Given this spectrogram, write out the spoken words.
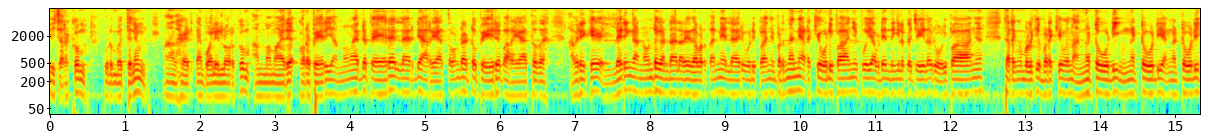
ടീച്ചർക്കും കുടുംബത്തിനും മാധവേട്ടനെ പോലെയുള്ളവർക്കും അമ്മമാർ കുറേ പേര് ഈ അമ്മമാരുടെ പേരെല്ലാവരുടെയും അറിയാത്തതുകൊണ്ടാട്ടോ പേര് പറയാത്തത്. അവരൊക്കെ എല്ലാവരും കണ്ണുകൊണ്ട് കണ്ടാൽ അറിയാം. അവിടെ തന്നെ എല്ലാവരും ഓടിപ്പാഞ്ഞ് ഇവിടെ തന്നെ ഇടയ്ക്ക് ഓടിപ്പാഞ്ഞ് പോയി അവിടെ എന്തെങ്കിലുമൊക്കെ ചെയ്ത് അവർ ഓടിപ്പാഞ്ഞ് തുടങ്ങുമ്പോഴേക്ക് ഇവിടേക്ക് വന്ന് അങ്ങോട്ട് ഓടി ഇങ്ങോട്ട് ഓടി അങ്ങോട്ട് ഓടി.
